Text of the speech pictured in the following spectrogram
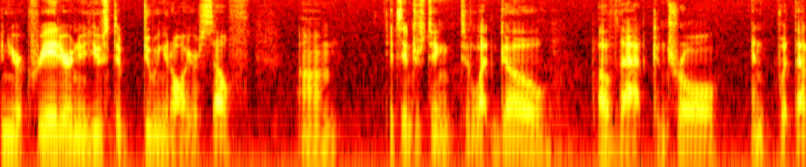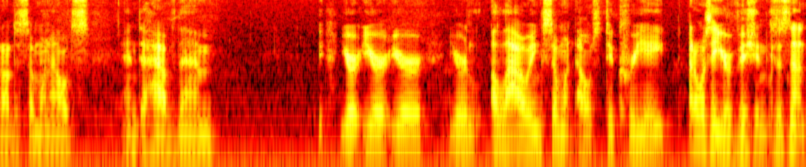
and you're a creator and you're used to doing it all yourself, um, it's interesting to let go of that control and put that onto someone else and to have them you're you're you're you're allowing someone else to create I don't want to say your vision because it's not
